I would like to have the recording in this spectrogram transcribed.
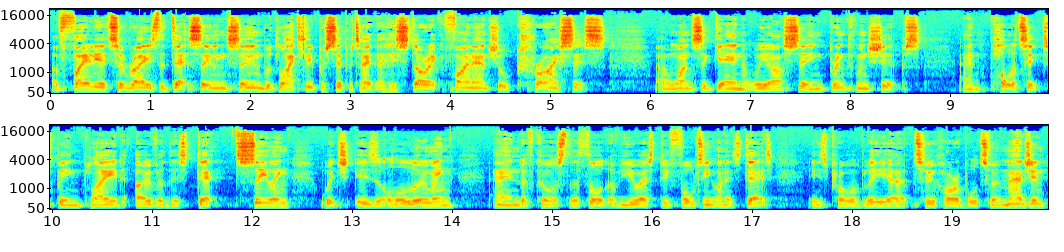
of failure to raise the debt ceiling soon would likely precipitate a historic financial crisis. Uh, once again, we are seeing brinkmanships and politics being played over this debt ceiling, which is looming. And of course, the thought of US defaulting on its debt is probably uh, too horrible to imagine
